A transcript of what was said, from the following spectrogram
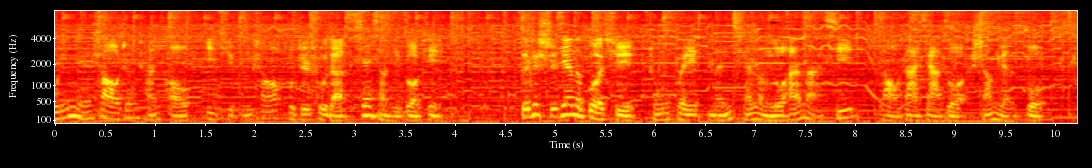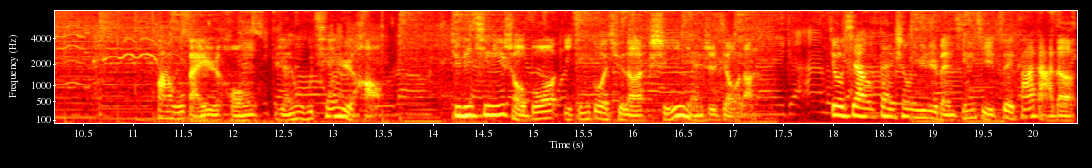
武林年少争缠头、一曲红烧不知数的现象级作品，随着时间的过去，终会门前冷落鞍马稀，老大嫁作伤员妇。花无百日红，人无千日好。距离《青音》首播已经过去了十一年之久了，就像诞生于日本经济最发达的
